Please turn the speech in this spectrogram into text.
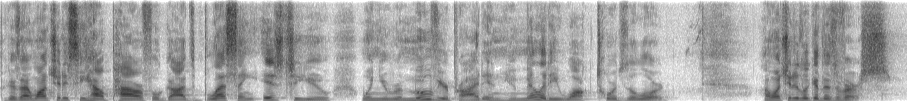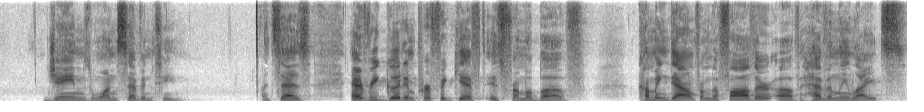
because I want you to see how powerful God's blessing is to you when you remove your pride and humility walk towards the Lord. I want you to look at this verse. James 1:17. It says, "Every good and perfect gift is from above, coming down from the Father of heavenly lights,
